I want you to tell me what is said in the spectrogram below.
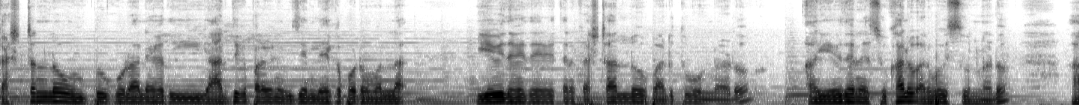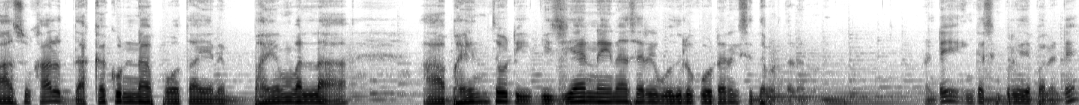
కష్టంలో ఉంటూ కూడా లేకపోతే ఈ ఆర్థికపరమైన విజయం లేకపోవడం వల్ల ఏ విధమైతే తన కష్టాల్లో పడుతూ ఉన్నాడో ఆ ఏ విధమైన సుఖాలు అనుభవిస్తూ ఉన్నాడో ఆ సుఖాలు దక్కకుండా పోతాయనే భయం వల్ల ఆ భయంతో విజయాన్నైనా సరే వదులుకోవడానికి సిద్ధపడతాడు అనమాట అంటే ఇంకా సింపుల్గా చెప్పాలంటే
